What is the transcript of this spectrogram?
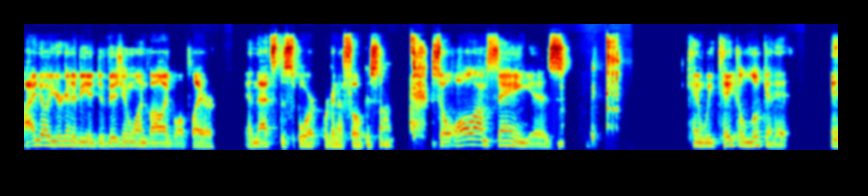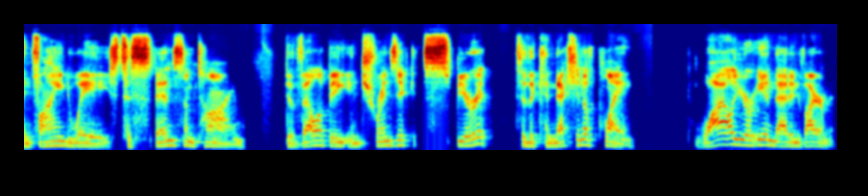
I know you're going to be a Division One volleyball player, and that's the sport we're going to focus on. So all I'm saying is, can we take a look at it and find ways to spend some time developing intrinsic spirit to the connection of playing while you're in that environment?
